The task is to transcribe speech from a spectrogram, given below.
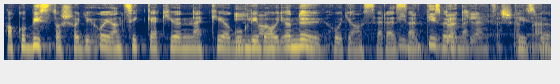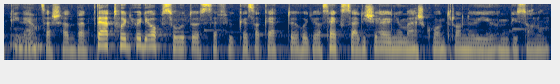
akkor biztos, hogy olyan cikkek jönnek ki a Google-ba, hogy a nő hogyan szerezzen. Tízből kilenc esetben. Tízből kilenc esetben. Tehát, hogy, hogy abszolút összefügg ez a kettő, hogy a szexuális elnyomás kontra női önbizalom.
